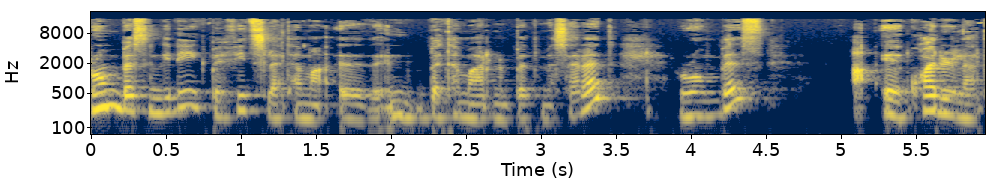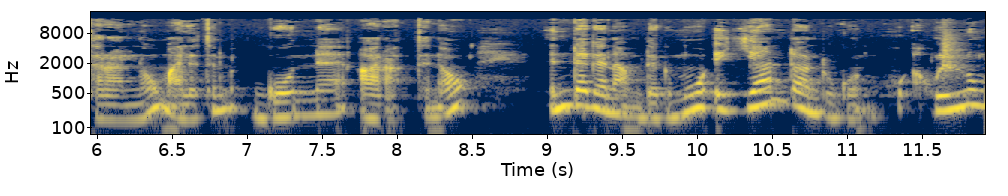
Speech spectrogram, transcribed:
rhombus እንግዲህ በፊት በተማርንበት መሰረት rhombus quadrilateral ነው፣ ማለትም ጎነ አራት ነው። እንደገናም ደግሞ እያንዳንዱ ጎን ሁሉም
